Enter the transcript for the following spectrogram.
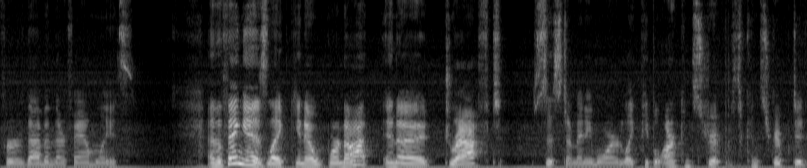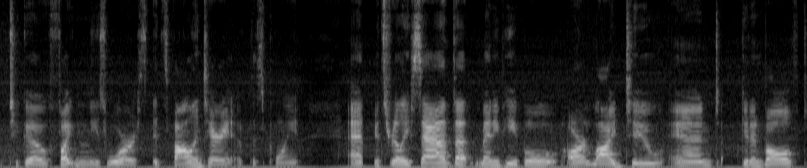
for them and their families. And the thing is like you know we're not in a draft system anymore. Like people aren't conscript- conscripted to go fight in these wars. It's voluntary at this point. And it's really sad that many people are lied to and get involved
